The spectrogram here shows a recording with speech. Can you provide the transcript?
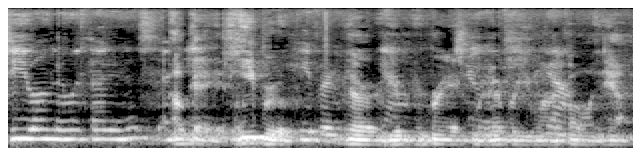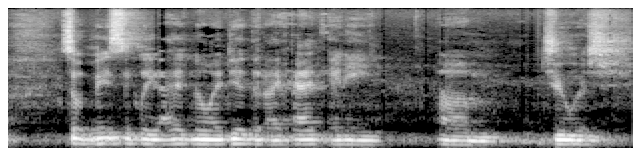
Do you all know what that is? I Okay, think- Hebrew, Hebrew, or yeah. Hebraic, Jewish, whatever you want to call it, yeah. So basically, I had no idea that I had any um, Jewish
